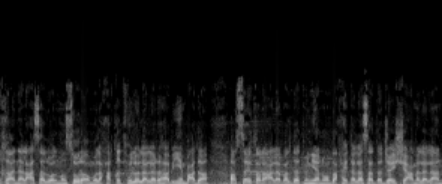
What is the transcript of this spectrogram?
خان العسل والمنصورة وملاحقة فلول الإرهابيين بعد السيطرة على بلدة منيان وضحية الأسد. الجيش يعمل الآن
